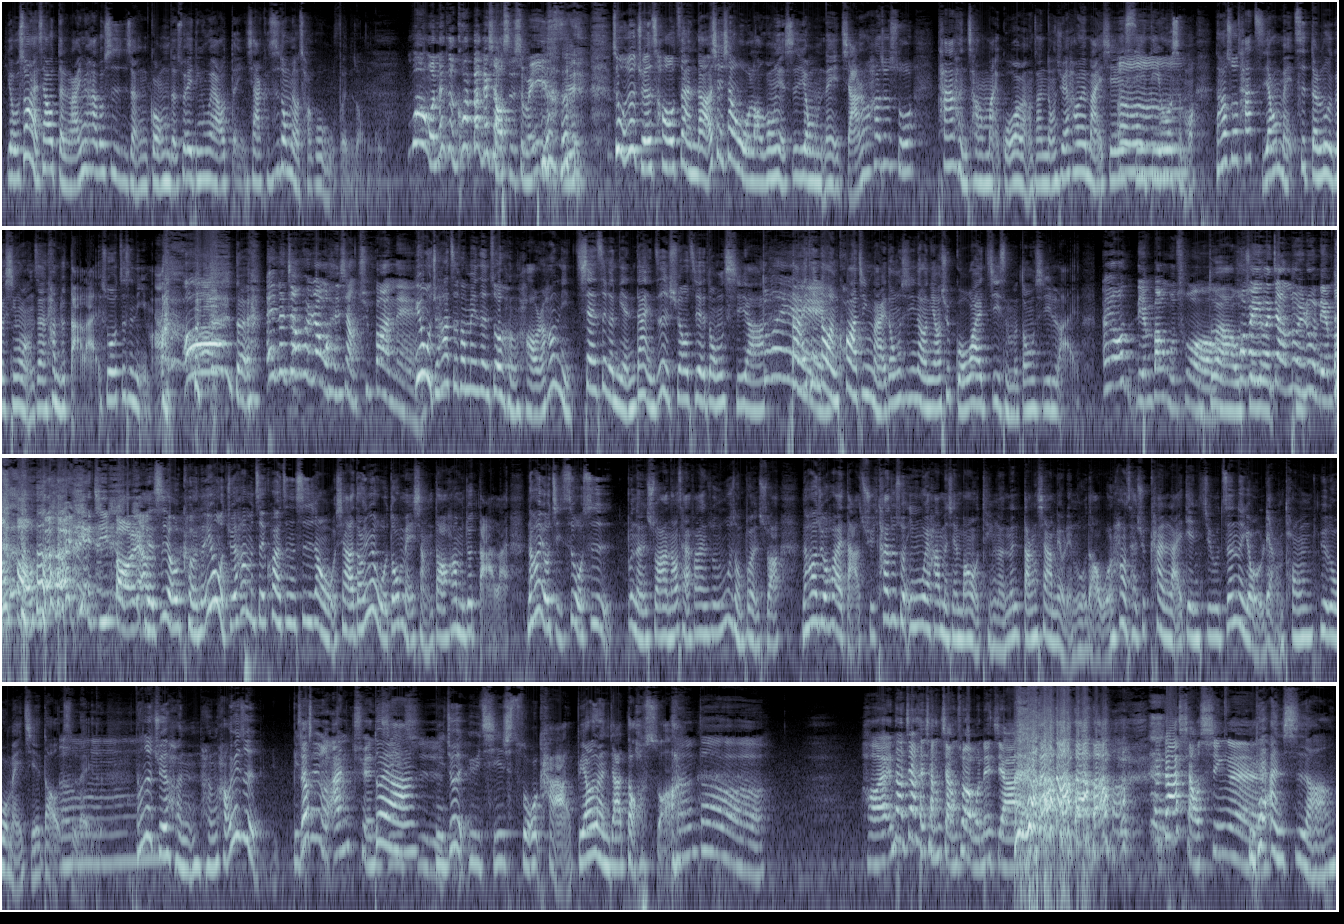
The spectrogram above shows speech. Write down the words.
有时候还是要等啦，因为它都是人工的，所以一定会要等一下，可是都没有超过五分钟过。哇，我那个快半个小时什么意思？所以我就觉得超赞的，而且像我老公也是用那家，然后他就说他很常买国外网站东西，因为他会买一些 CD 或什么，嗯、然后他说他只要每次登录一个新网站，他们就打来说这是你吗？哦，对，哎、欸，那这样会让我很想去办呢，因为我觉得他这方面真的做得很好。然后你现在这个年代，你真的需要这些东西啊，对，大一天到晚跨境买东西呢，你要去国外寄什么东西来？哎呦，联邦不错哦。对啊，会不会因为这样录一录联邦爆 业绩爆量？也是有可能，因为我觉得他们这块真的是让我吓到，因为我都没想到他们就打来，然后有几次我是不能刷，然后才发现说为什么不能刷，然后就后来打去，他就说因为他们先帮我停了，那当下没有联络到我，然后我才去看来电记录，真的有两通，比如说我没接到之类的，嗯、然后就觉得很很好，因为是比较是有安全，对啊，你就与其锁卡，不要让人家盗刷，真的。好哎、欸，那这样很想讲出来我那家、欸，但 大家小心哎、欸。你可以暗示啊，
